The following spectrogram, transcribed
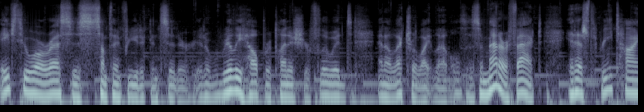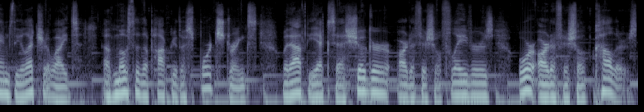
H2ORS is something for you to consider. It'll really help replenish your fluids and electrolyte levels. As a matter of fact, it has three times the electrolytes of most of the popular sports drinks without the excess sugar, artificial flavors, or artificial colors.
